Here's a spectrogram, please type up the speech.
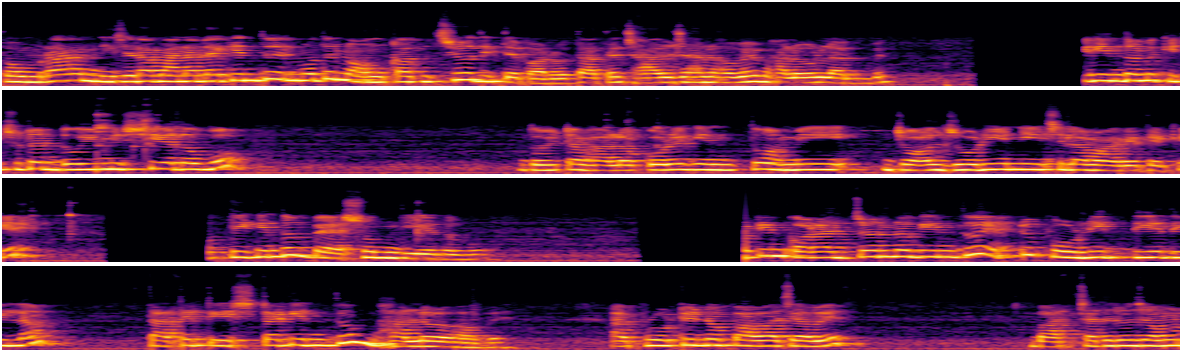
তোমরা নিজেরা বানালে কিন্তু এর মধ্যে লঙ্কা কুচিও দিতে পারো, তাতে ঝাল ঝাল হবে, ভালোও লাগবে। কিন্তু আমি কিছুটা দই মিশিয়ে দেবো। দইটা ভালো করে কিন্তু আমি জল ঝরিয়ে নিয়েছিলাম আগে থেকে। ওতে কিন্তু বেসন দিয়ে দেবো। প্রোটিন করার জন্য কিন্তু একটু পনির দিয়ে দিলাম, তাতে টেস্টটা কিন্তু ভালো হবে। আর প্রোটিনও পাওয়া যাবে। বাচ্চাদেরও যেমন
